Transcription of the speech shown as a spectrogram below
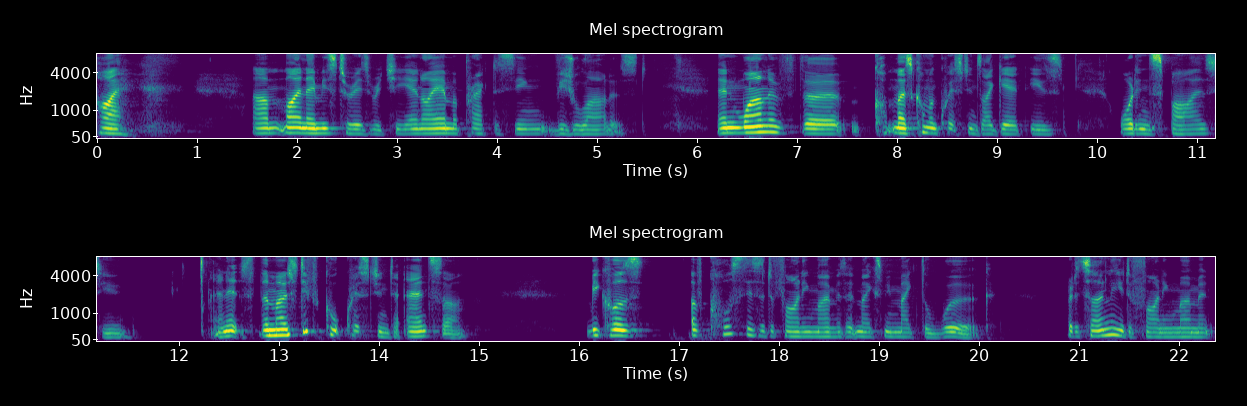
Hi, um, my name is Therese Ritchie, and I am a practicing visual artist. And one of the co- most common questions I get is, What inspires you? And it's the most difficult question to answer because, of course, there's a defining moment that makes me make the work, but it's only a defining moment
